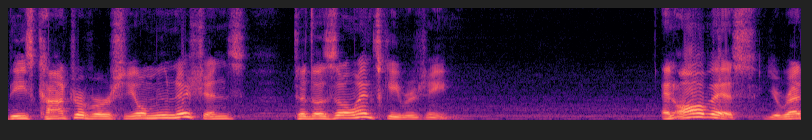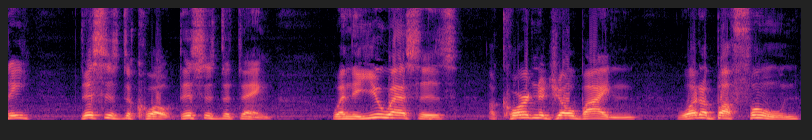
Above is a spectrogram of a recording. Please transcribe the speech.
these controversial munitions to the Zelensky regime. And all this, you ready? This is the quote. This is the thing. When the U.S. is, according to Joe Biden, what a buffoon,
